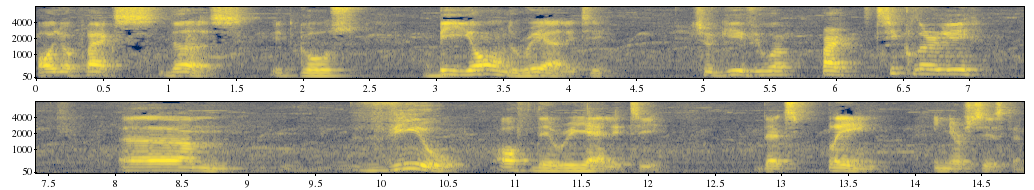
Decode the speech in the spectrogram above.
Audiopax does. It goes beyond reality to give you a particularly um, view of the reality that's playing in your system.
